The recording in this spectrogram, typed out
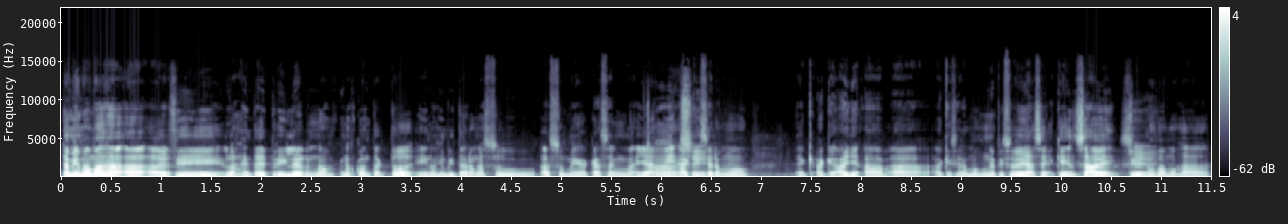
También vamos a, a- a ver si la gente de Thriller nos, nos contactó y nos invitaron a su, a su mega casa en Miami Ah, a que sí. hiciéramos a, que- a- a- a- a que hiciéramos un episodio allá. Se- Quién sabe si Sí. nos vamos a,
